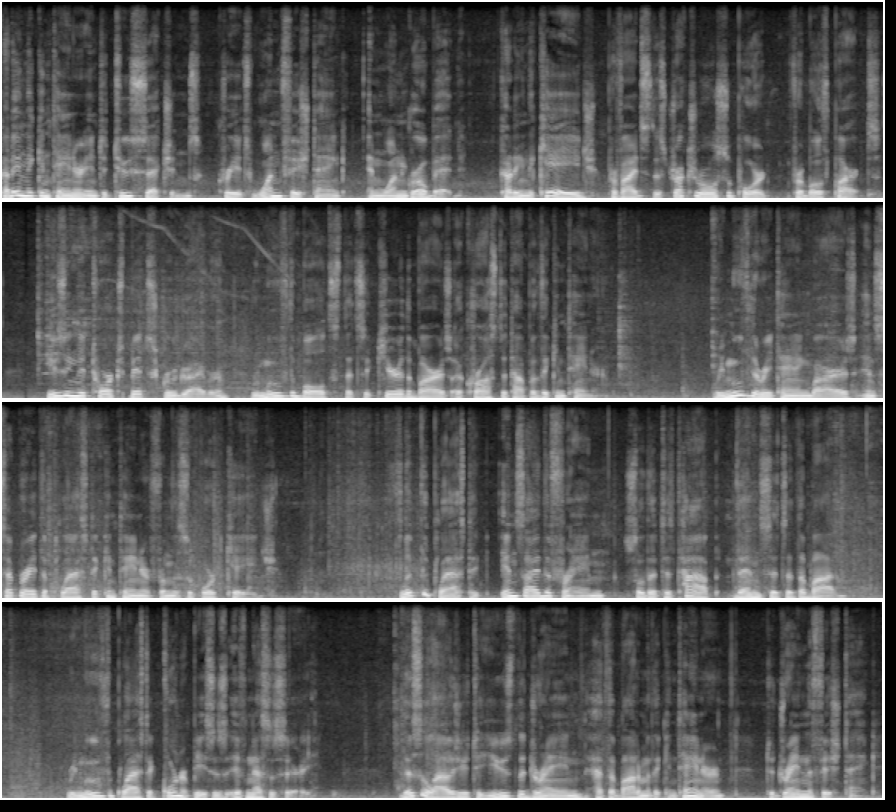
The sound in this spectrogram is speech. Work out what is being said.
Cutting the container into two sections creates one fish tank and one grow bed. Cutting the cage provides the structural support for both parts. Using the Torx bit screwdriver, remove the bolts that secure the bars across the top of the container. Remove the retaining bars and separate the plastic container from the support cage. Flip the plastic inside the frame so that the top then sits at the bottom. Remove the plastic corner pieces if necessary. This allows you to use the drain at the bottom of the container to drain the fish tank.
